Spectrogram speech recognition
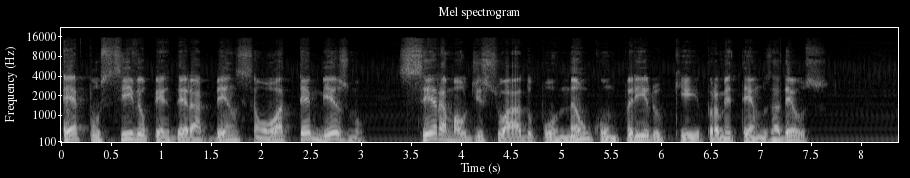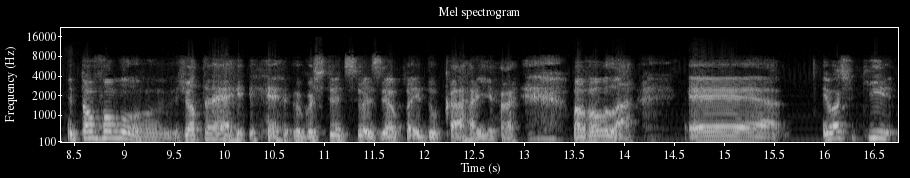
É possível perder a bênção ou até mesmo ser amaldiçoado por não cumprir o que prometemos a Deus? Então vamos, JR, eu gostei do seu exemplo aí do carro aí, mas vamos lá. É, eu acho que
